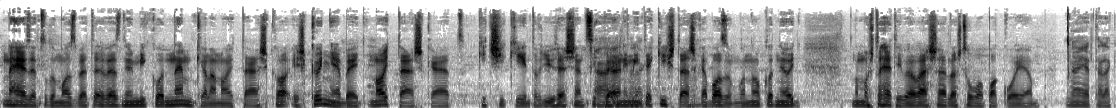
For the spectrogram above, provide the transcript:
nehezen tudom azt betervezni, hogy mikor nem kell a nagy táska, és könnyebb egy nagy táskát kicsiként, vagy üresen cipelni, értelek. mint egy kis táskába azon gondolkodni, hogy na most a heti bevásárlást hova pakoljam. Na, értelek.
